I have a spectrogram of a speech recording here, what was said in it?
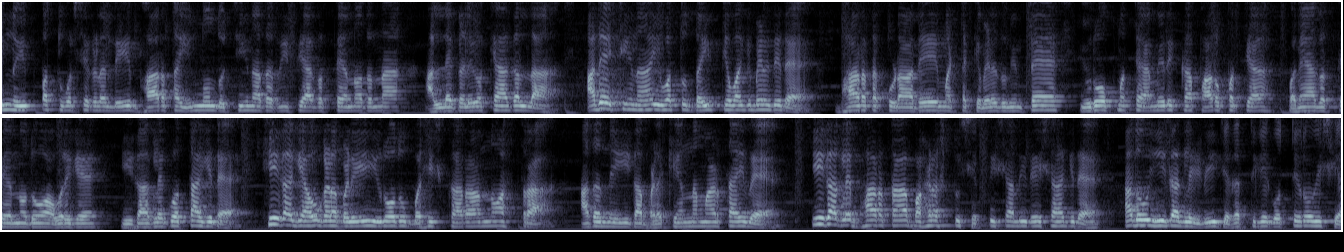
ಇನ್ನು ಇಪ್ಪತ್ತು ವರ್ಷಗಳಲ್ಲಿ ಭಾರತ ಇನ್ನೊಂದು ಚೀನಾದ ರೀತಿ ಆಗುತ್ತೆ ಅಲ್ಲೇ ಅಲ್ಲೆಗಳಿಯೋಕೆ ಆಗಲ್ಲ. ಅದೇ ಚೀನಾ ಇವತ್ತು ದೈತ್ಯವಾಗಿ ಬೆಳೆದಿದೆ. ಭಾರತ ಕೂಡ ಅದೇ ಮಟ್ಟಕ್ಕೆ ಬೆಳೆದು ನಿಂತೆ ಯುರೋಪ್ ಮತ್ತು ಅಮೆರಿಕ ಪಾರುಪತ್ಯ ಕೊನೆ ಆಗುತ್ತೆ ಅನ್ನೋದು ಅವರಿಗೆ ಈಗಾಗಲೇ ಗೊತ್ತಾಗಿದೆ. ಹೀಗಾಗಿ ಅವುಗಳ ಬಳಿ ಇರೋದು ಬಹಿಷ್ಕಾರ ಅನ್ನೋ ಅಸ್ತ್ರ. ಅದನ್ನೇ ಈಗ ಬಳಕೆಯನ್ನು ಮಾಡ್ತಾ ಇವೆ. ಈಗಾಗಲೇ ಭಾರತ ಬಹಳಷ್ಟು ಶಕ್ತಿಶಾಲಿ ದೇಶ ಆಗಿದೆ. ಅದು ಈಗಾಗಲೇ ಇಡೀ ಜಗತ್ತಿಗೆ ಗೊತ್ತಿರೋ ವಿಷಯ.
